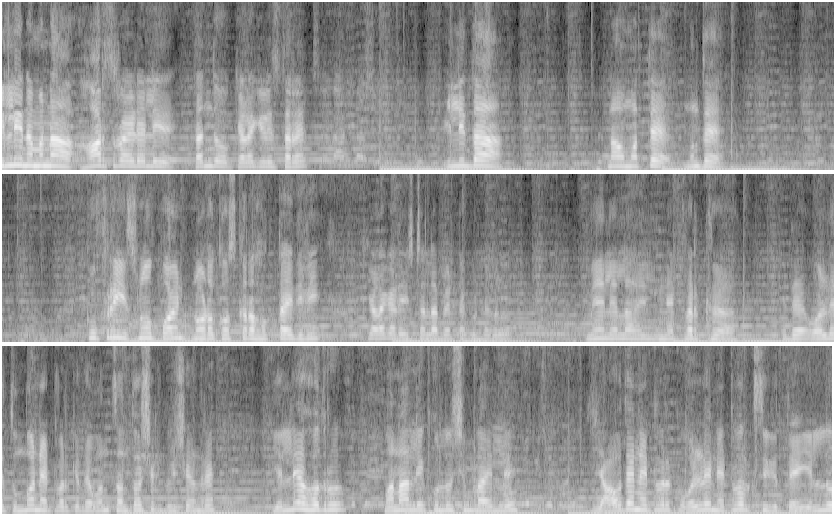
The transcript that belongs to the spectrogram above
ಇಲ್ಲಿ ನಮ್ಮನ್ನ ಹಾರ್ಸ್ ರೈಡಲ್ಲಿ ತಂದು ಕೆಳಗಿಳಿಸ್ತಾರೆ. ಇಲ್ಲಿಂದ ನಾವು ಮತ್ತೆ ಮುಂದೆ ಕುಫ್ರಿ ಸ್ನೋ ಪಾಯಿಂಟ್ ನೋಡೋಕ್ಕೋಸ್ಕರ ಹೋಗ್ತಾ ಇದ್ದೀವಿ. ಕೆಳಗಡೆ ಇಷ್ಟೆಲ್ಲ ಬೆಟ್ಟ ಗುಡ್ಡಗಳು, ಮೇಲೆಲ್ಲ ಇಲ್ಲಿ ನೆಟ್ವರ್ಕ್ ಇದೆ. ಒಳ್ಳೆ ತುಂಬ ನೆಟ್ವರ್ಕ್ ಇದೆ. ಒಂದು ಸಂತೋಷದ ವಿಷಯ ಅಂದರೆ, ಎಲ್ಲೇ ಹೋದರೂ ಮನಾಲಿ, ಕುಲ್ಲು, ಶಿಮ್ಲಾ ಇಲ್ಲಿ ಯಾವುದೇ ನೆಟ್ವರ್ಕ್ ಒಳ್ಳೆ ನೆಟ್ವರ್ಕ್ ಸಿಗುತ್ತೆ. ಎಲ್ಲೂ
